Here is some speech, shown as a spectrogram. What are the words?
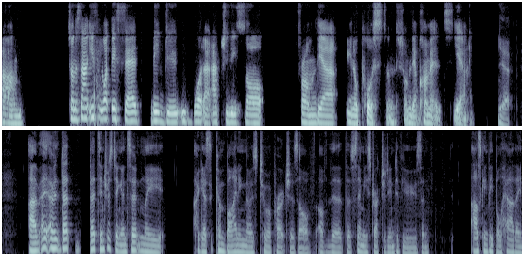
um to understand if what they said they do is what I actually saw from their you know posts and from their comments. Yeah. Yeah. Um I, I mean that that's interesting and certainly I guess combining those two approaches of of the the semi structured interviews and asking people how they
